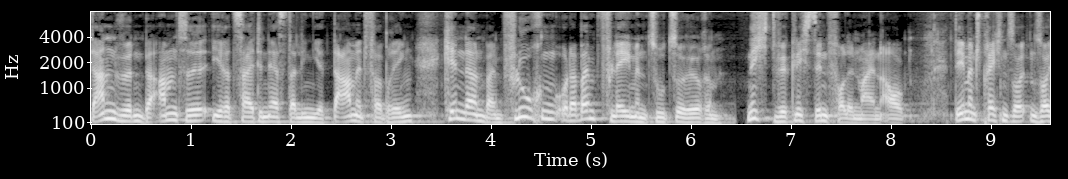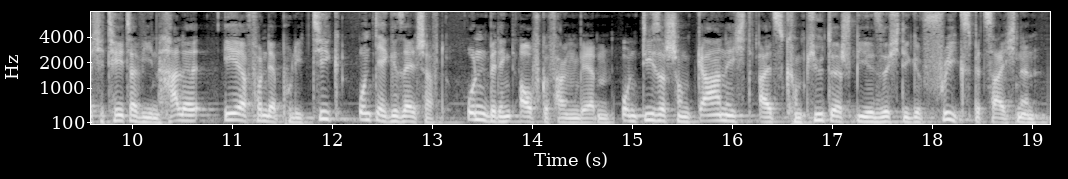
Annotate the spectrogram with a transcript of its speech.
dann würden Beamte ihre Zeit in erster Linie damit verbringen, Kindern beim Fluchen oder beim Flamen zuzuhören. Nicht wirklich sinnvoll in meinen Augen. Dementsprechend sollten solche Täter wie in Halle eher von der Politik und der Gesellschaft unbedingt aufgefangen werden und diese schon gar nicht als computerspielsüchtige Freaks bezeichnen.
